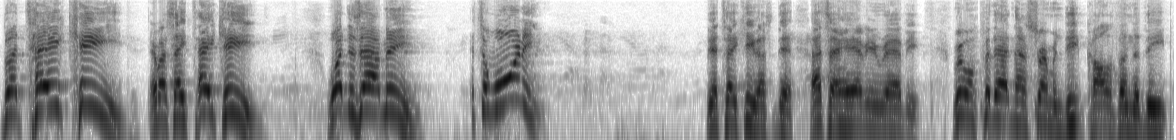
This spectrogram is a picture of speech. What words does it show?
But take heed. Everybody say, take heed. What does that mean? It's a warning. Yeah, take heed. That's, that's a heavy, heavy. We're going to put that in that sermon, Deep Calleth Unto Deep.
